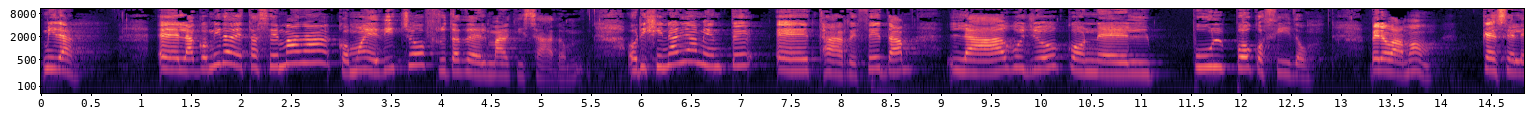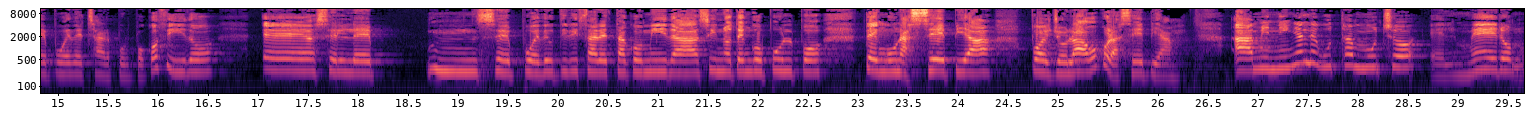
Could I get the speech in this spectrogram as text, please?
Mirad, eh, la comida de esta semana, como he dicho, frutas del mar guisado. Originariamente esta receta la hago yo con el pulpo cocido. Pero vamos, que se le puede echar pulpo cocido, eh, se le mm, se puede utilizar esta comida si no tengo pulpo, tengo una sepia, pues yo lo hago con la sepia. A mis niñas les gusta mucho el mero,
